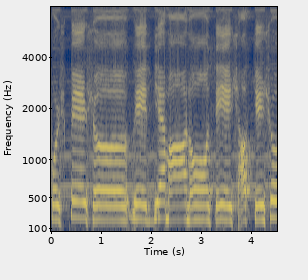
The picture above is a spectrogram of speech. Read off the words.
पुष्पेषु विद्यमानोऽसि शाक्येषु।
